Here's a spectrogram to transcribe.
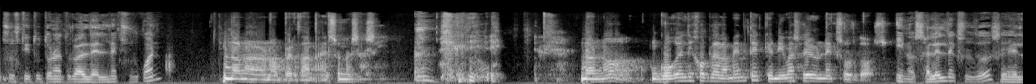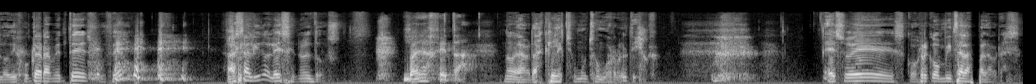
sustituto natural del Nexus One. No, no, no, no, perdona, eso no es así. no, no, Google dijo claramente que no iba a salir un Nexus 2. Y nos sale el Nexus 2, eh, lo dijo claramente su CEO. Ha salido el S, no el 2. Vaya jeta. No, la verdad es que le echo mucho morro al tío. Eso es coger con pinza las palabras.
